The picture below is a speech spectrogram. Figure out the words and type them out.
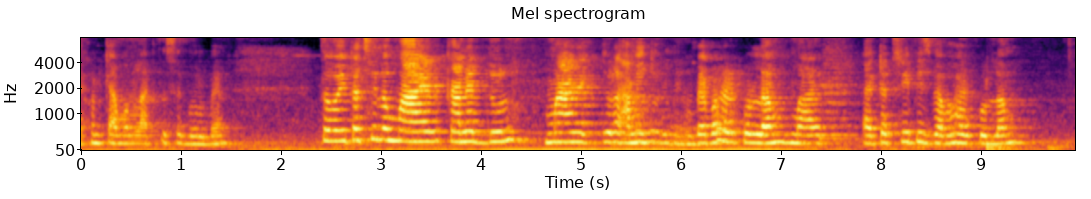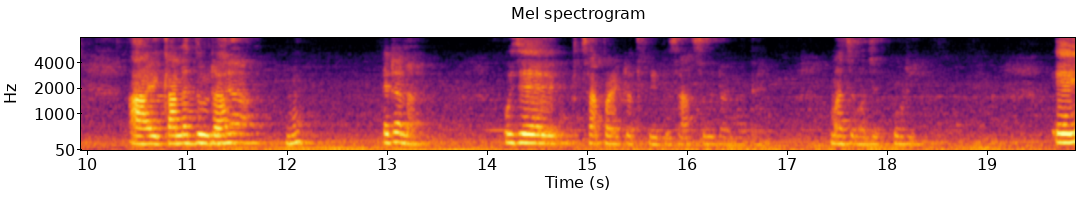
এখন কেমন লাগতেছে বলবেন। তো এটা ছিল মায়ের কানের দুল। মায়ের একটু আমি ব্যবহার করলাম। মার একটা থ্রি পিস ব্যবহার করলাম। আর এই কানের দুলটা? এটা? না। ওই যে ছাপার একটা থ্রি পিস আছে ওইটার মধ্যে। মাঝে মাঝে পড়ি। এই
